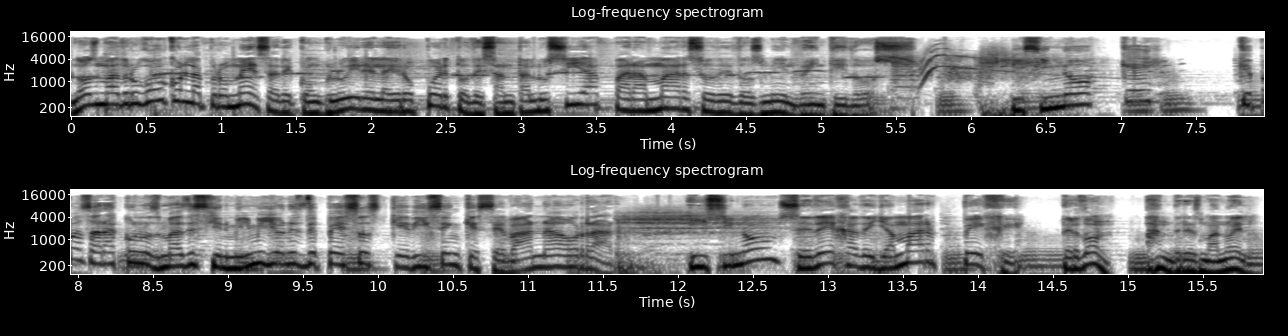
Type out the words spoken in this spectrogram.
nos madrugó con la promesa de concluir el aeropuerto de Santa Lucía para marzo de 2022. ¿Y si no, qué? ¿Qué pasará con los más de 100 mil millones de pesos que dicen que se van a ahorrar? Y si no, se deja de llamar Peje. Perdón, Andrés Manuel.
